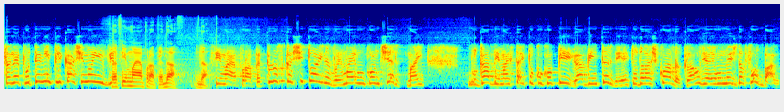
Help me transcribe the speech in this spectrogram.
să ne putem implica și noi în Să viața fim mai aproape, da. da. fi mai aproape. Plus că și tu ai nevoie, mai un concert, mai... Gabi, mai stai tu cu copiii, Gabi întârzi, iei tu de la școală, Claudia e un meci de fotbal,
